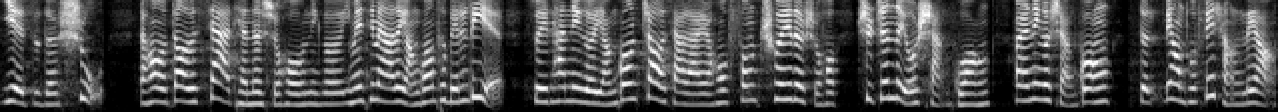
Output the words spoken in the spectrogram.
叶子的树。然后到了夏天的时候，那个因为西班牙的阳光特别烈，所以它那个阳光照下来，然后风吹的时候，是真的有闪光，而且那个闪光的亮度非常亮。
